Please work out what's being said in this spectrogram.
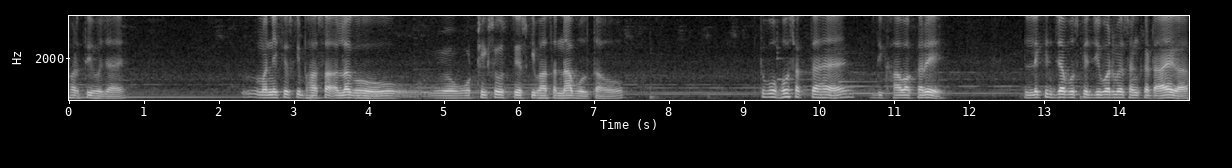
भर्ती हो जाए मानिए कि उसकी भाषा अलग हो, वो ठीक से उस देश की भाषा ना बोलता हो तो वो हो सकता है दिखावा करे। लेकिन जब उसके जीवन में संकट आएगा,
